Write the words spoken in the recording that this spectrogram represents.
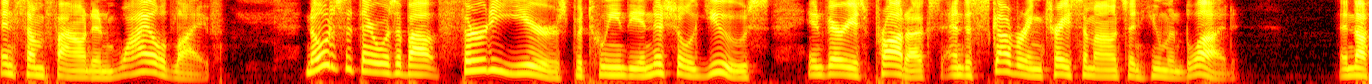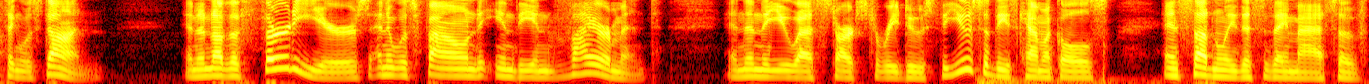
and some found in wildlife. Notice that there was about 30 years between the initial use in various products and discovering trace amounts in human blood, and nothing was done. And another 30 years, and it was found in the environment. And then the US starts to reduce the use of these chemicals, and suddenly this is a massive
